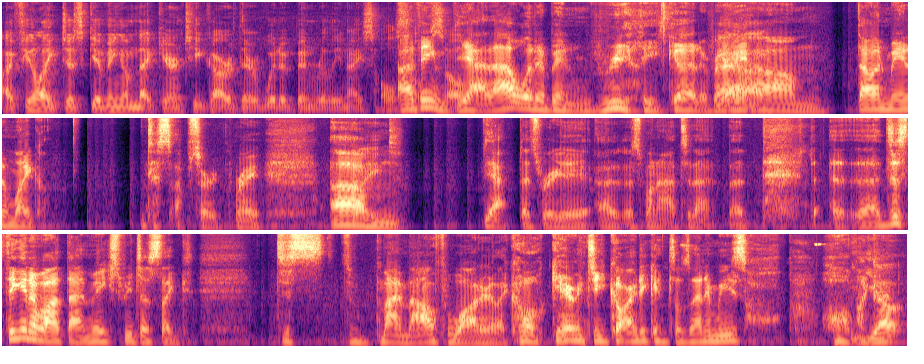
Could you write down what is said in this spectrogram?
I feel like just giving him that guaranteed guard there would have been really nice also. I think so. yeah, that would have been really good, right? Yeah. Um, that would made him like just absurd, right? Um, Right. Yeah, that's really. I just want to add to that. That uh, just thinking about that makes me just like, just my mouth water. Like, oh, guaranteed guard against those enemies. Oh, oh my Yep.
